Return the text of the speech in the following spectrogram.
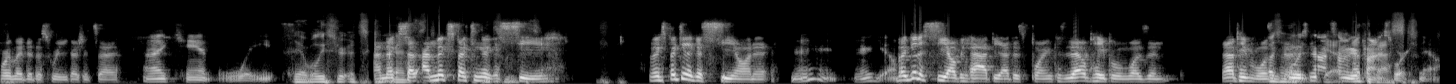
or later this week, I should say. I can't wait. Yeah, well, at least you're, it's. I'm condensed. ex- I'm expecting like a Next C. I'm expecting like a C on it. All right, there you go. If I get a C, I'll be happy at this point because that paper wasn't that paper wasn't, Wasn't It was not Yeah, some of your not finest work. No.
